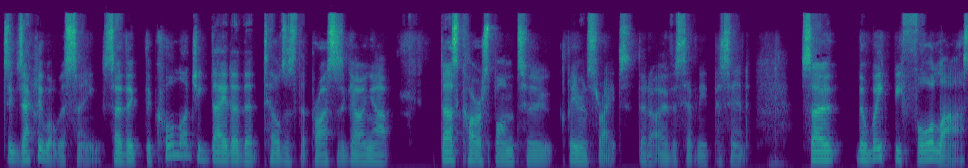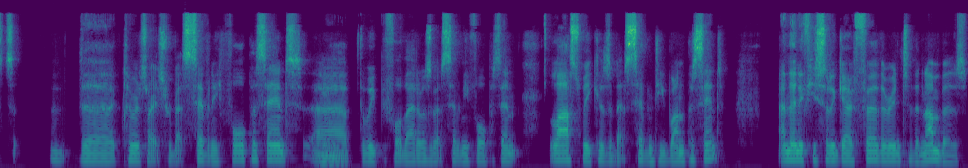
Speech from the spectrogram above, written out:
It's exactly what we're seeing. So the, the CoreLogic data that tells us that prices are going up does correspond to clearance rates that are over 70%. So the week before last, the clearance rates were about 74%. Uh, the week before that, it was about 74%. Last week, it was about 71%. And then if you sort of go further into the numbers,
